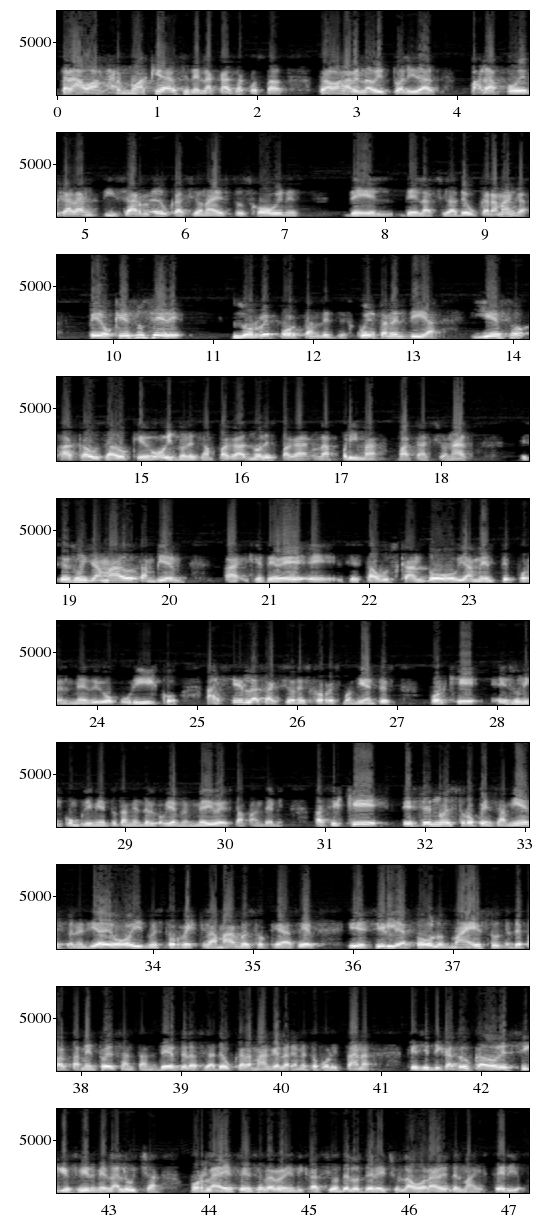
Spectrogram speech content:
Trabajar, no a quedarse en la casa acostados, trabajar en la virtualidad para poder garantizar la educación a estos jóvenes de, de la ciudad de Bucaramanga. Pero ¿qué sucede? Lo reportan, les descuentan el día y eso ha causado que hoy no les han pagado, no les pagaron la prima vacacional. Ese es un llamado también que debe, eh, se está buscando obviamente por el medio jurídico hacer las acciones correspondientes porque es un incumplimiento también del gobierno en medio de esta pandemia. Así que este es nuestro pensamiento en el día de hoy, nuestro reclamar, nuestro quehacer y decirle a todos los maestros del departamento de Santander, de la ciudad de Bucaramanga, del área metropolitana, que el Sindicato de Educadores sigue firme en la lucha por la defensa y la reivindicación de los derechos laborales del magisterio.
